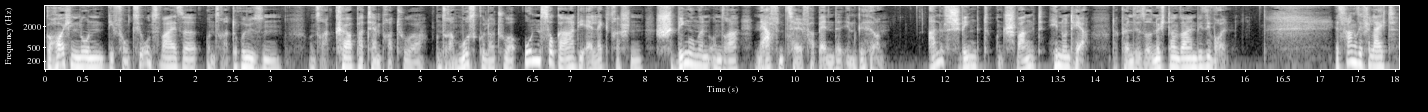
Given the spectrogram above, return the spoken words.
gehorchen nun die Funktionsweise unserer Drüsen, unserer Körpertemperatur, unserer Muskulatur und sogar die elektrischen Schwingungen unserer Nervenzellverbände im Gehirn. Alles schwingt und schwankt hin und her. Da können Sie so nüchtern sein, wie Sie wollen. Jetzt fragen Sie vielleicht,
